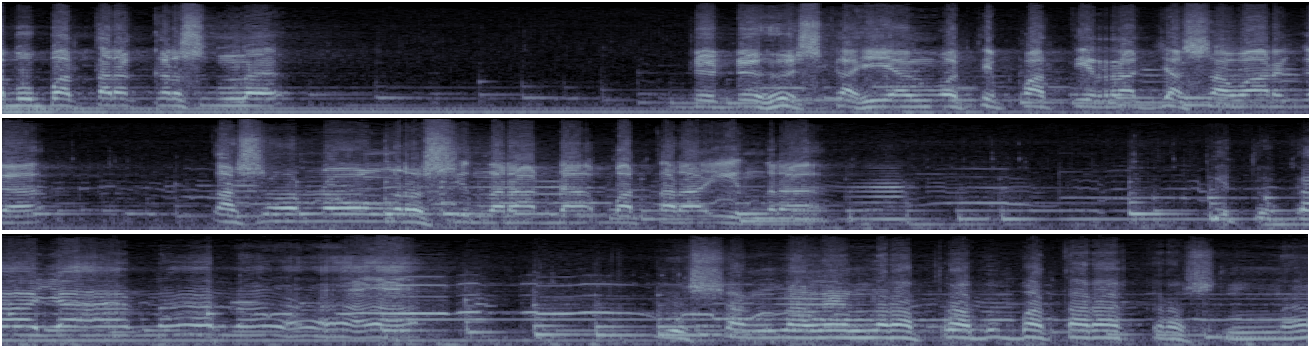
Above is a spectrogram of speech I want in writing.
Prabubatararsna dedehkahang otipati Raja sawwarga Kasonong Resinrada Batara Indra. Itu kaya usang Nalendra Prabu Batara Kresna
